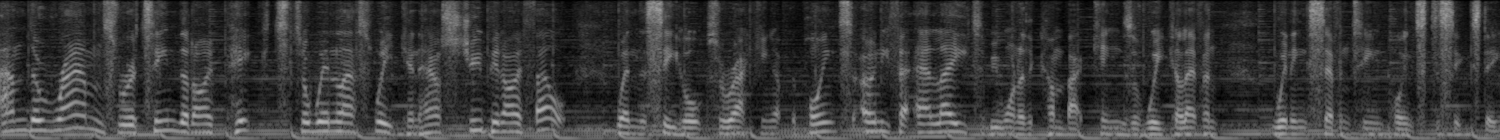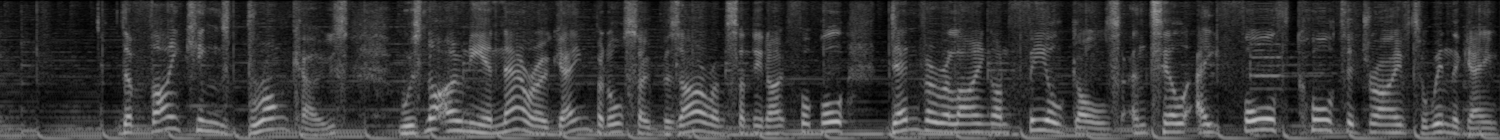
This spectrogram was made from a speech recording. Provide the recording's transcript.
And the Rams were a team that I picked to win last week and how stupid I felt when the Seahawks were racking up the points, only for LA to be one of the comeback kings of week 11, winning 17 points to 16 the Vikings Broncos was not only a narrow game but also bizarre on Sunday Night Football. Denver relying on field goals until a fourth quarter drive to win the game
